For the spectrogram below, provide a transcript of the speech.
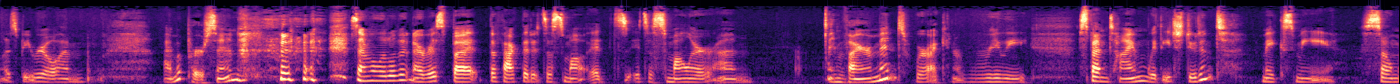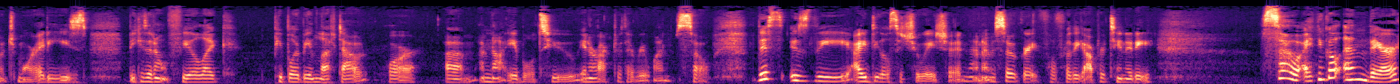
let's be real. I'm I'm a person, so I'm a little bit nervous. But the fact that it's a small, it's it's a smaller um, environment where I can really spend time with each student makes me so much more at ease because I don't feel like people are being left out or um, I'm not able to interact with everyone. So, this is the ideal situation, and I'm so grateful for the opportunity. So, I think I'll end there,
